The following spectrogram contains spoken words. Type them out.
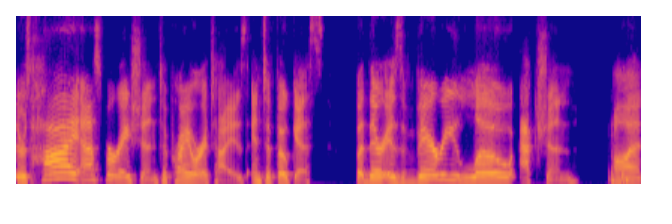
there's high aspiration to prioritize and to focus but there is very low action mm-hmm. on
